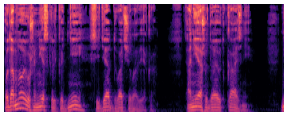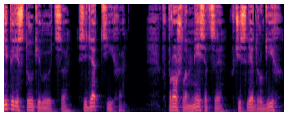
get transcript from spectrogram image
Подо мной уже несколько дней сидят два человека. Они ожидают казни. Не перестукиваются, сидят тихо. В прошлом месяце, в числе других,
